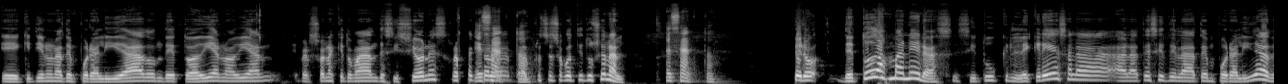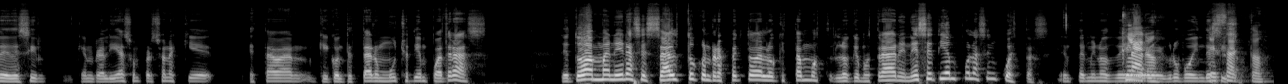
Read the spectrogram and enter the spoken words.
eh, que tiene una temporalidad donde todavía no habían personas que tomaban decisiones respecto la- al proceso constitucional. Exacto. Pero de todas maneras, si tú le crees a la, a la tesis de la temporalidad, es decir, que en realidad son personas que estaban, que contestaron mucho tiempo atrás, de todas maneras es alto con respecto a lo que están lo que mostraban en ese tiempo las encuestas, en términos de Claro, grupo indeciso. Exacto,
